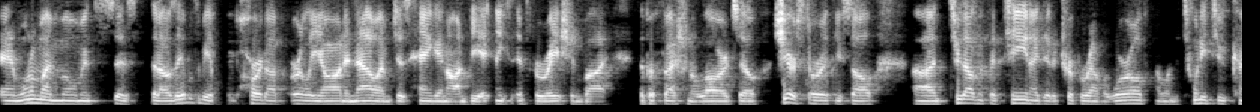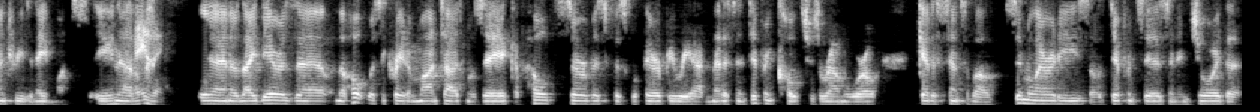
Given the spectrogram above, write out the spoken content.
and one of my moments is that I was able to be a part of early on, and now I'm just hanging on via inspiration by the professional large. So share a story with you, Saul. Uh, in 2015, I did a trip around the world. I went to 22 countries in eight months. You know, amazing. Yeah, and the idea is uh, the hope was to create a montage mosaic of health, service, physical therapy, rehab, medicine, different cultures around the world. Get a sense of our similarities, our differences, and enjoy the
